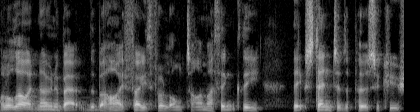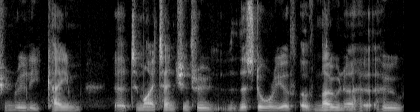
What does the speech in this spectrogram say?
Well, although I'd known about the Baha'i faith for a long time, I think the, the extent of the persecution really came uh, to my attention through the story of, of Mona, who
